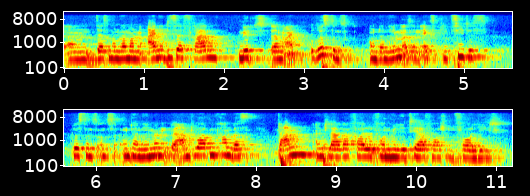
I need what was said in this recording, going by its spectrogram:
ähm, dass man, wenn man eine dieser Fragen mit ähm, einem Rüstungsunternehmen, also ein explizites Rüstungsunternehmen beantworten kann, dass dann ein klarer Fall von Militärforschung vorliegt.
